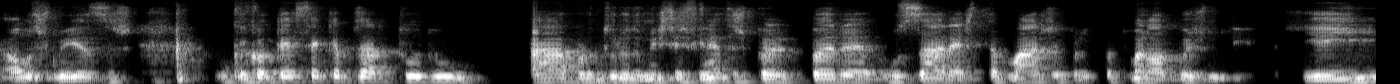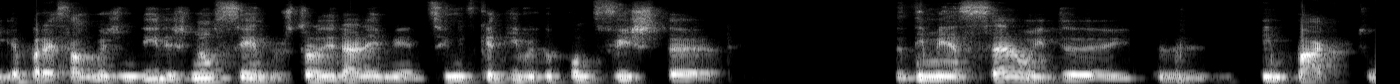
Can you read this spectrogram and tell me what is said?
há uns meses. O que acontece é que, apesar de tudo, há abertura do Ministro das Finanças para, para usar esta margem para, para, tomar algumas medidas. E aí aparecem algumas medidas, não sendo extraordinariamente significativas do ponto de vista de dimensão e de, de impacto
